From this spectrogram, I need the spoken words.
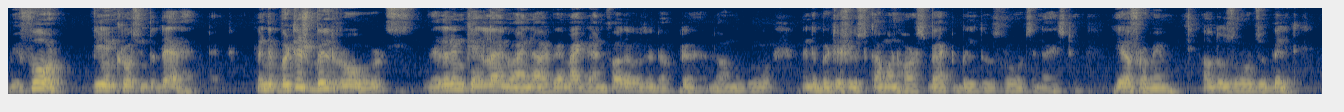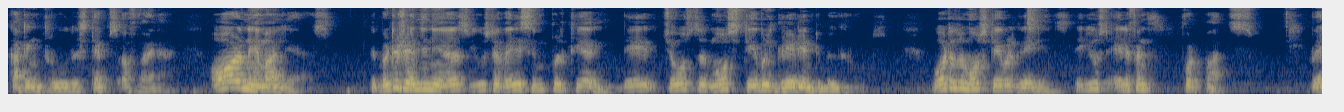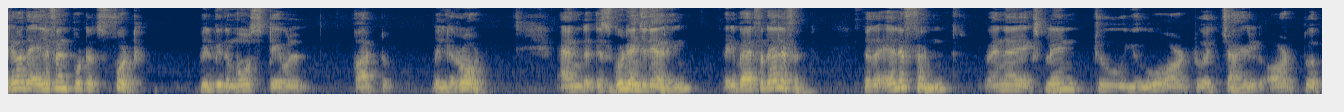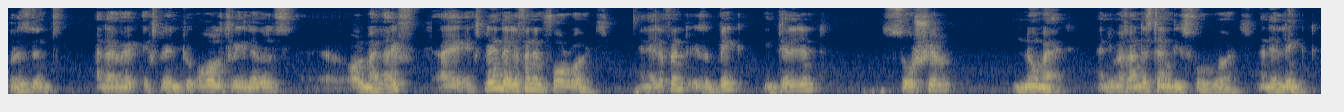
before we encroached into their habitat. When the British built roads, whether in Kerala and Wayanad, where my grandfather was a doctor long ago, and the British used to come on horseback to build those roads, and I used to hear from him how those roads were built, cutting through the steppes of Wayanad, or in the Himalayas. The British engineers used a very simple theory. They chose the most stable gradient to build the roads. What are the most stable gradients? They used elephant footpaths wherever the elephant put its foot will be the most stable part to build a road. And this is good engineering, very bad for the elephant. So the elephant, when I explain to you or to a child or to a president, and I've explained to all three levels uh, all my life, I explain the elephant in four words. An elephant is a big, intelligent, social nomad. And you must understand these four words, and they're linked.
